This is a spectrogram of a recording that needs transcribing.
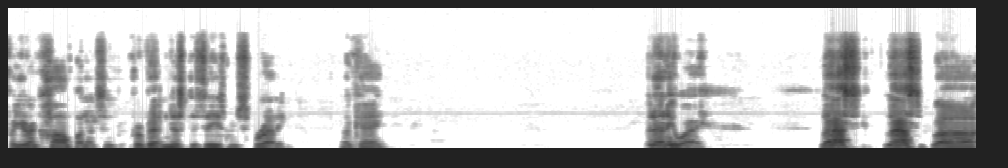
for your incompetence in preventing this disease from spreading. Okay. But anyway, last last uh,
